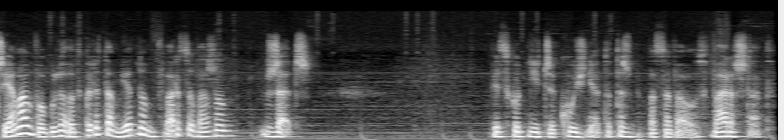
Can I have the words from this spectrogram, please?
czy ja mam w ogóle odkrytą jedną bardzo ważną rzecz? Piec hutniczy, kuźnia, to też by pasowało. Warsztat.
